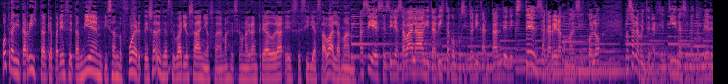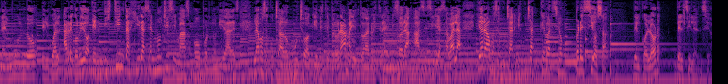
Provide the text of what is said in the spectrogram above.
Otra guitarrista que aparece también pisando fuerte, ya desde hace varios años, además de ser una gran creadora, es Cecilia Zavala, Mavi. Así es, Cecilia Zavala, guitarrista, compositor y cantante de extensa carrera, como decís, Colo, no solamente en Argentina, sino también en el mundo, el cual ha recorrido en distintas giras en muchísimas oportunidades. La hemos escuchado mucho aquí en este programa y en toda nuestra emisora a Cecilia Zavala. Y ahora vamos a escuchar, escucha qué versión preciosa del color del silencio.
